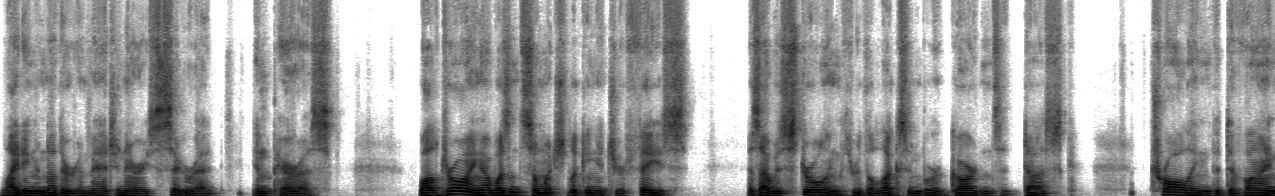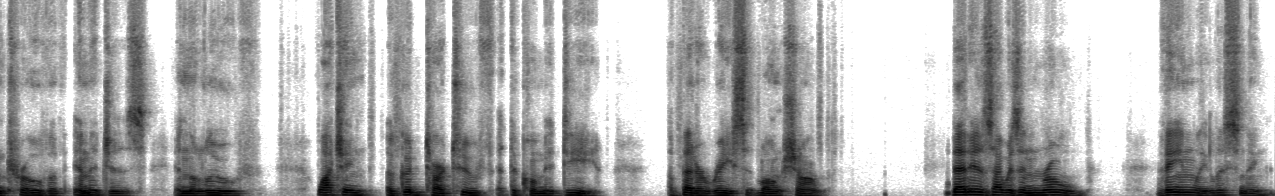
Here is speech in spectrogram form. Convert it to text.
lighting another imaginary cigarette in Paris. While drawing, I wasn't so much looking at your face as I was strolling through the Luxembourg gardens at dusk, trawling the divine trove of images in the Louvre, watching a good Tartuffe at the Comédie, a better race at Longchamp. That is, I was in Rome, vainly listening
